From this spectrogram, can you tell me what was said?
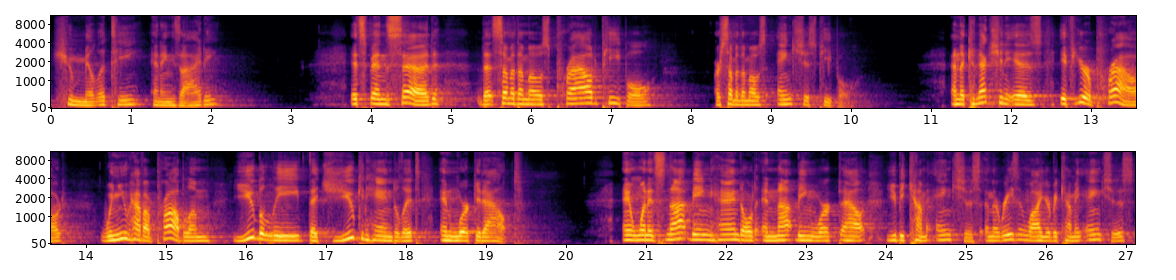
humility and anxiety? It's been said that some of the most proud people are some of the most anxious people. And the connection is if you're proud, when you have a problem, you believe that you can handle it and work it out. And when it's not being handled and not being worked out, you become anxious. And the reason why you're becoming anxious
